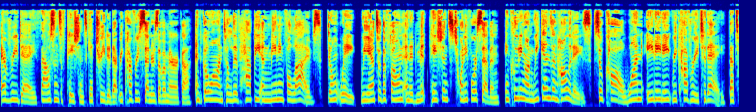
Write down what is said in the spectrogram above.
Every day, thousands of patients get treated at Recovery Centers of America and go on to live happy and meaningful lives. Don't wait. We answer the phone and admit patients 24-7, including on weekends and holidays. So call 1-888-RECOVERY today. That's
